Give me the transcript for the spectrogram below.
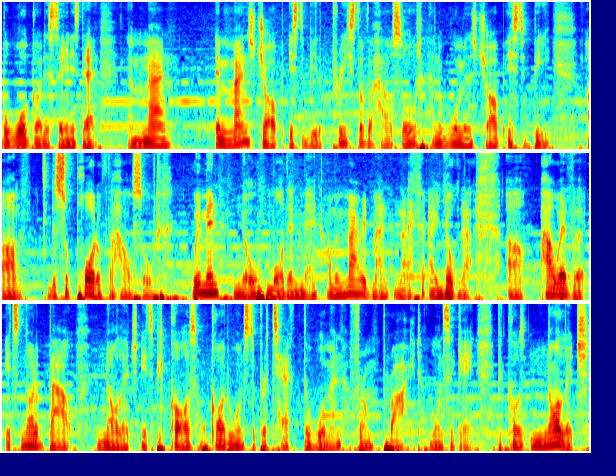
but what God is saying is that a man a man's job is to be the priest of the household and a woman's job is to be um, the support of the household women know more than men. I'm a married man and I, I know that. Uh, however, it's not about knowledge, it's because God wants to protect the woman from pride once again. Because knowledge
